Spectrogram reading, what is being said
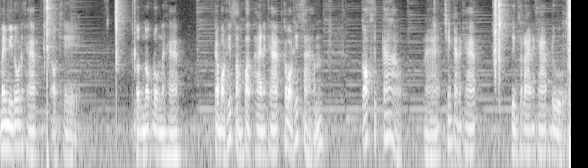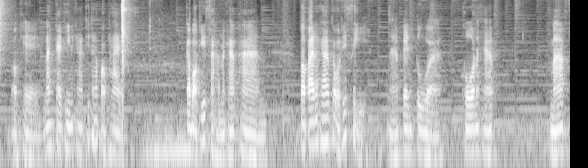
ไม่มีลูกนะครับ โอเคลดนกลงนะครับ กระบอกที่ 2 ปลอดภัยนะครับ กระบอกที่ 3ก๊อก19นะเช่นกันนะครับดึงสไลด์นะครับดูโอเค ร่างกายทิ้งนะครับที่ทางปลอดภัย กระบอกที่ 3 นะครับ ผ่าน ต่อไปนะครับกระบอกที่4นะเป็นตัวโค้ดนะครับมาโฟ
